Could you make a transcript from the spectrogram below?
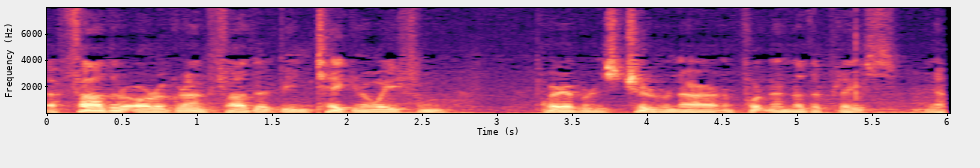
a father or a grandfather being taken away from wherever his children are and put in another place. Yeah.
